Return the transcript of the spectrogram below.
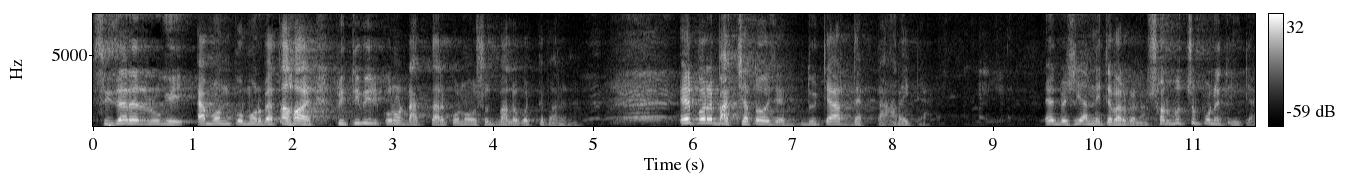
সিজারের রুগী এমন কোমর ব্যথা হয়, পৃথিবীর কোনো ডাক্তার কোনো ওষুধ ভালো করতে পারে না। এরপরে বাচ্চা তো ওই যে দুইটা আর দেড়টা, আড়াইটা। এর বেশি আর নিতে পারবে না, সর্বোচ্চ পৌনে তিনটা।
